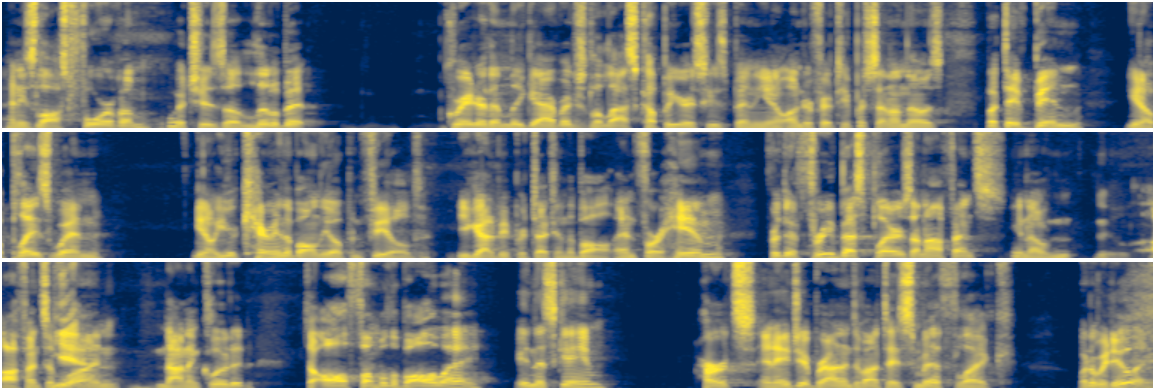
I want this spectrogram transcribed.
and he's lost four of them, which is a little bit greater than league average. The last couple years, he's been you know under fifty percent on those, but they've been you know plays when you know you're carrying the ball in the open field, you got to be protecting the ball, and for him. For the three best players on offense, you know, offensive Yeah. line not included, to all fumble the ball away in this game, Hurts and AJ Brown and DeVonta Smith, like, what are we doing?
